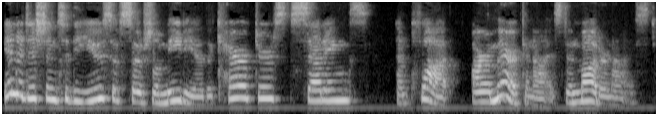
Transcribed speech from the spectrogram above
In addition to the use of social media, the characters, settings, and plot are Americanized and modernized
